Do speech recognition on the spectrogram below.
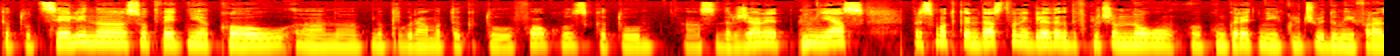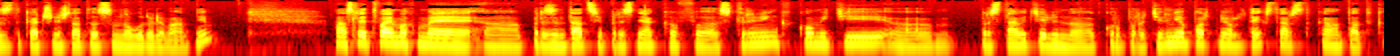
като цели на съответния кол на, на програмата, като фокус, като съдържание. И аз през самото кандидатстване гледах да включвам много конкретни ключови думи и фрази, така че нещата са много релевантни. А след това имахме а, презентации през някакъв скрининг комити, представители на корпоративния партньор, Techstars така нататък.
